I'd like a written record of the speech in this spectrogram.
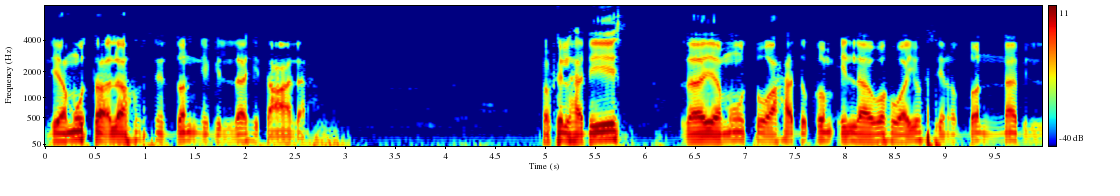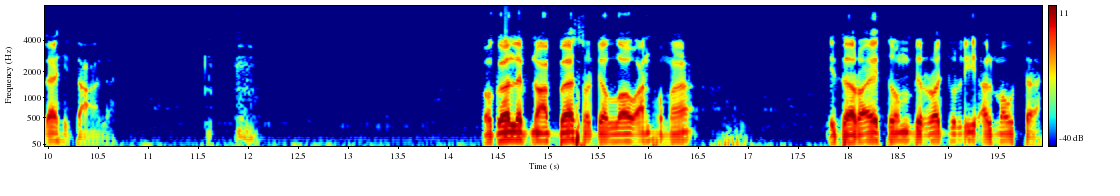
ليموت على حسن الظن بالله تعالى. ففي الحديث لا يموت أحدكم إلا وهو يحسن الظن بالله تعالى. وقال ابن عباس رضي الله عنهما Idza ra'aitum birrajuli al-mauta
